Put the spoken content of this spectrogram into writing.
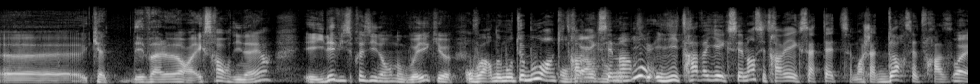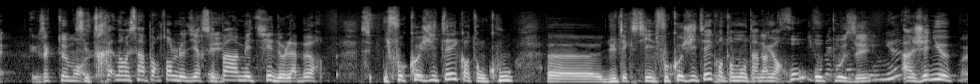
Euh, qui a des valeurs extraordinaires et il est vice-président. Donc vous voyez que On voit Arnaud Montebourg hein, qui travaille avec ses mains. Il dit travailler avec ses mains, c'est travailler avec sa tête. Moi, j'adore cette phrase. ouais, exactement. C'est très, non mais c'est important de le dire. C'est Et- pas un métier de labeur. Il faut cogiter quand on coud euh, du textile. Il faut cogiter quand on monte un on a mur. trop opposé. ingénieux. Ingénieux. Ouais,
